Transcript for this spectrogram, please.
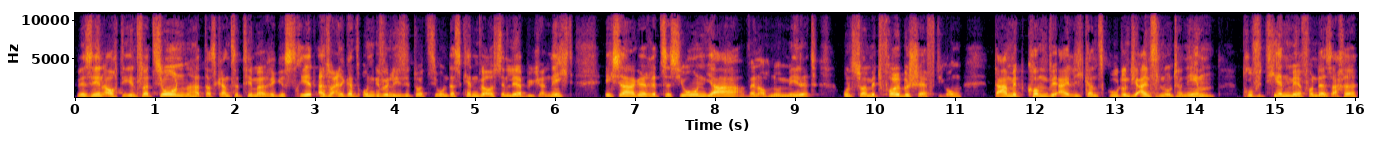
wir sehen auch, die Inflation hat das ganze Thema registriert. Also eine ganz ungewöhnliche Situation. Das kennen wir aus den Lehrbüchern nicht. Ich sage Rezession, ja, wenn auch nur mild, und zwar mit Vollbeschäftigung damit kommen wir eigentlich ganz gut und die einzelnen Unternehmen profitieren mehr von der Sache,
